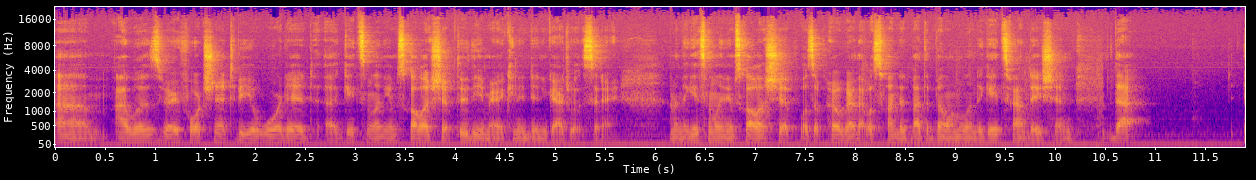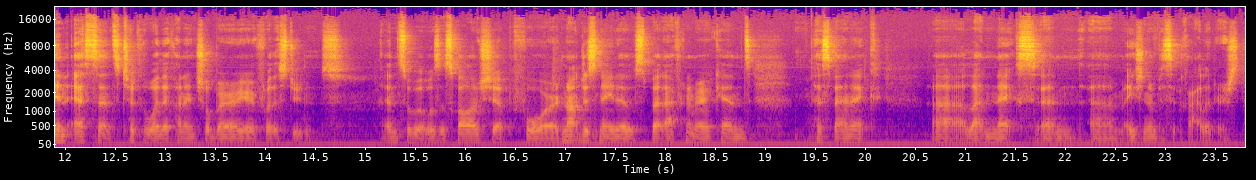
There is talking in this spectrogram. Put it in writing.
um, I was very fortunate to be awarded a Gates Millennium Scholarship through the American Indian Graduate Center. And the Gates Millennium Scholarship was a program that was funded by the Bill and Melinda Gates Foundation that, in essence, took away the financial barrier for the students. And so it was a scholarship for not just natives, but African Americans, Hispanic, uh, Latinx, and um, Asian and Pacific Islanders.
